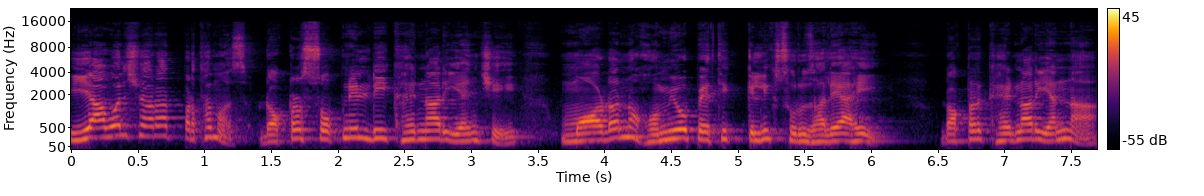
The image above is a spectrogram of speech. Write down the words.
यावल शहरात प्रथमच डॉक्टर स्वप्नील डी खैरनार यांचे मॉडर्न होमिओपॅथिक क्लिनिक सुरू झाले आहे. डॉक्टर खैरनार यांना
